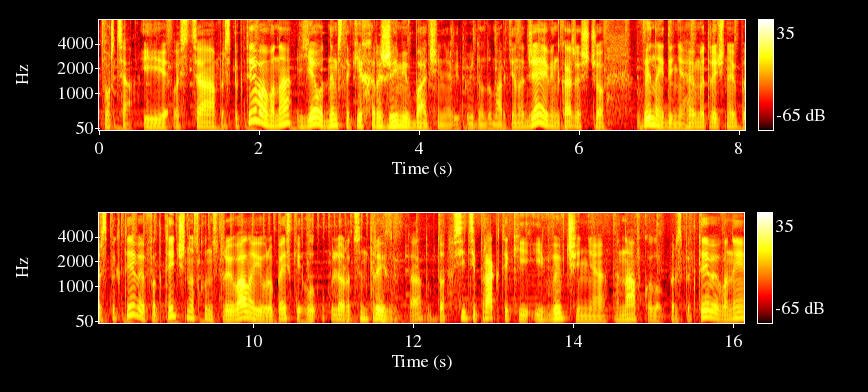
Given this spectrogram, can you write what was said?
творця. І ось ця перспектива вона є одним з таких режимів бачення відповідно до Мартіна Джея. Він каже, що винайдення геометричної перспективи фактично сконструювало європейський окуляроцентризм. Та? Тобто всі ці практики і вивчення навколо перспективи вони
